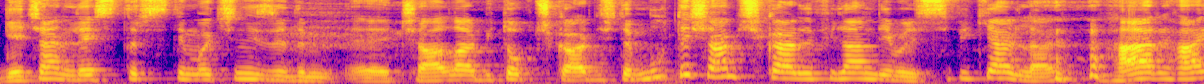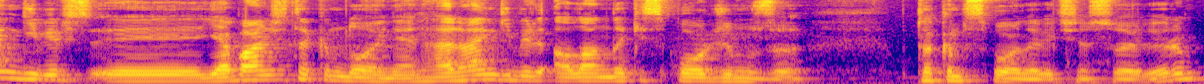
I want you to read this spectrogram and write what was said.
geçen Leicester City maçını izledim. Ee, Çağlar bir top çıkardı işte muhteşem çıkardı falan diye böyle spikerler herhangi bir e, yabancı takımda oynayan herhangi bir alandaki sporcumuzu takım sporları için söylüyorum.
